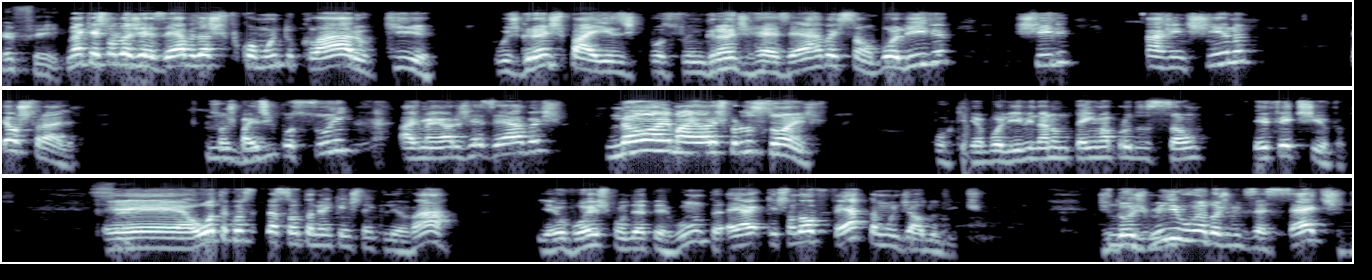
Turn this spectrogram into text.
Perfeito. Na questão das reservas, acho que ficou muito claro que os grandes países que possuem grandes reservas são Bolívia, Chile, Argentina e Austrália. São uhum. os países que possuem as maiores reservas, não as maiores produções, porque a Bolívia ainda não tem uma produção efetiva. É, outra consideração também que a gente tem que levar, e eu vou responder a pergunta, é a questão da oferta mundial do lítio. De 2001 uhum. a 2017,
